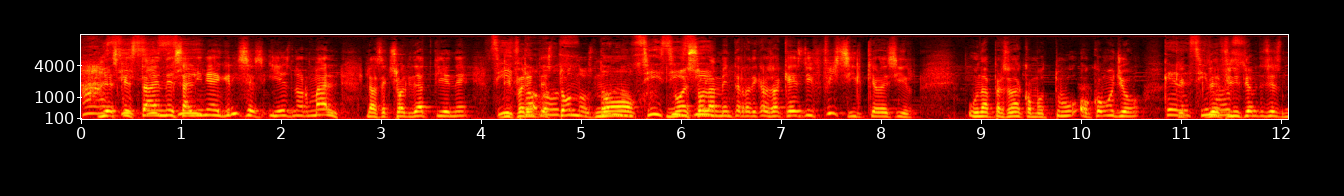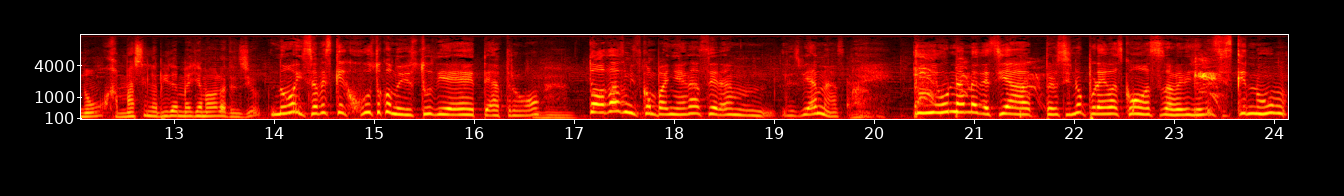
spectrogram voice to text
Ah, y es que está en esa línea de grises y es normal. La sexualidad tiene Sí, diferentes todos, tonos, no, tonos, sí, sí, no es solamente radical. O sea, que es difícil, quiero decir, una persona como tú o como yo, Que decimos- definitivamente dices, no, jamás en la vida me ha llamado la atención. No, y sabes que justo cuando yo estudié teatro, todas mis compañeras eran lesbianas. Ah. Y una me decía, pero si no pruebas, ¿cómo vas a saber? Y yo le decía, es que no,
